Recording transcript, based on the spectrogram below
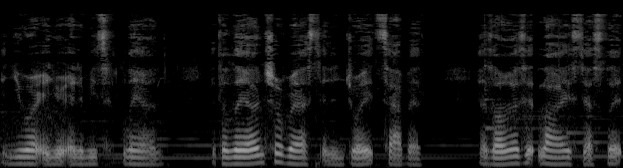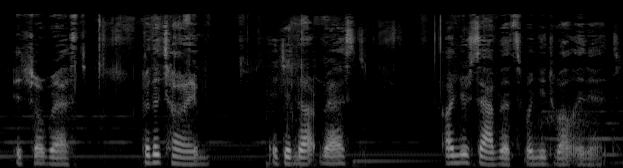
and you are in your enemy's land. But the land shall rest and enjoy its Sabbath, as long as it lies desolate, it shall rest for the time. It did not rest on your Sabbaths when you dwell in it.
